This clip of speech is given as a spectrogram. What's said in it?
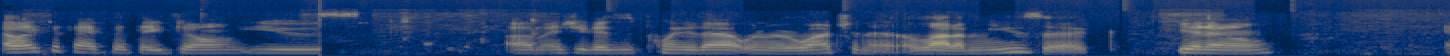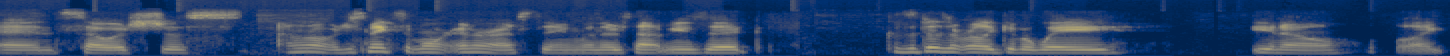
I like the fact that they don't use um, as you guys have pointed out when we were watching it, a lot of music, you know, and so it's just I don't know, it just makes it more interesting when there's not music because it doesn't really give away, you know, like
